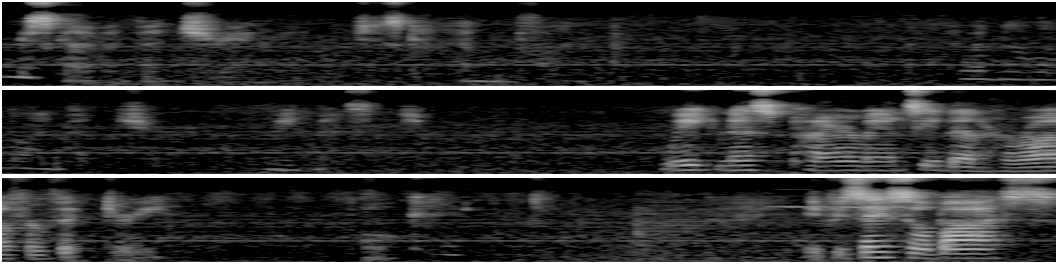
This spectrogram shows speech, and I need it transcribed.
We're just kind of adventuring. Just kind of having fun. Having a little adventure. Read message. Weakness, pyromancy, then hurrah for victory. Okay. If you say so, boss.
